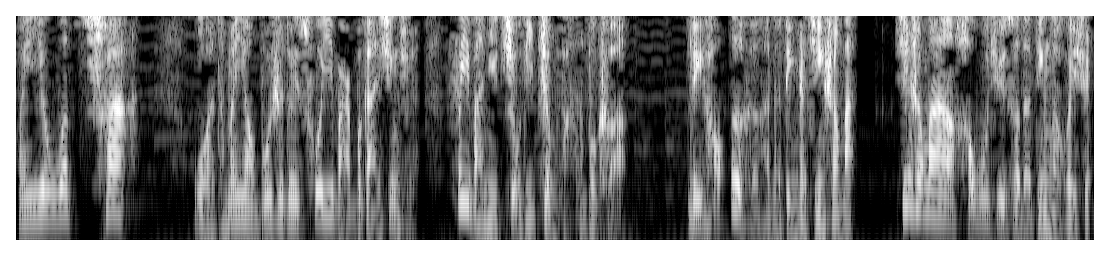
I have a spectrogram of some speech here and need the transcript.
哎呦，我擦！我他妈要不是对搓衣板不感兴趣，非把你就地正法了不可！李浩恶狠狠地盯着金胜曼，金胜曼毫无惧色地盯了回去，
